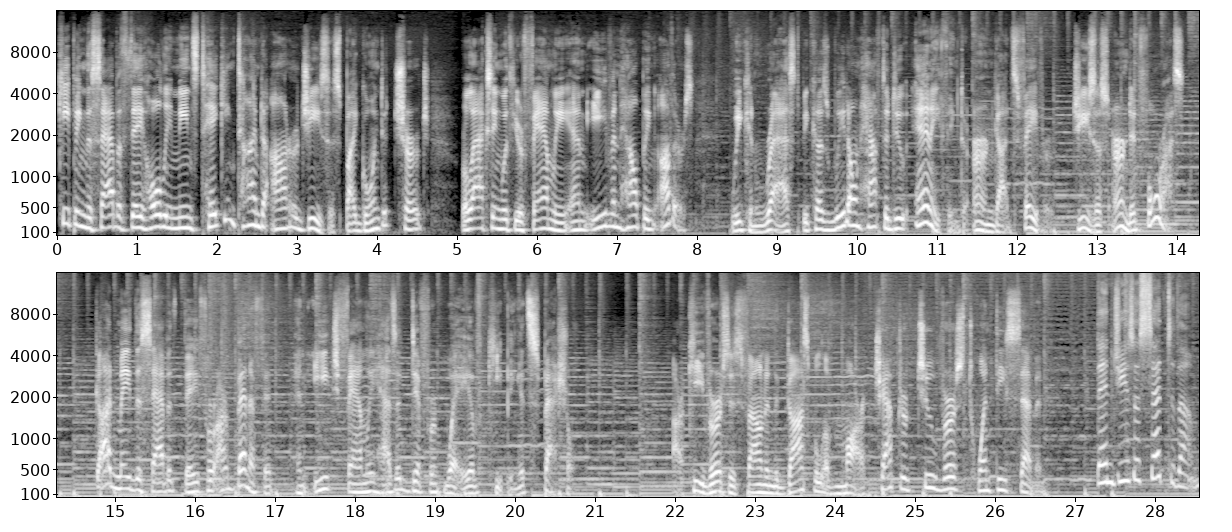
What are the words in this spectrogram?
Keeping the Sabbath day holy means taking time to honor Jesus by going to church, relaxing with your family, and even helping others. We can rest because we don't have to do anything to earn God's favor. Jesus earned it for us. God made the Sabbath day for our benefit, and each family has a different way of keeping it special. Our key verse is found in the Gospel of Mark, chapter 2, verse 27. Then Jesus said to them,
